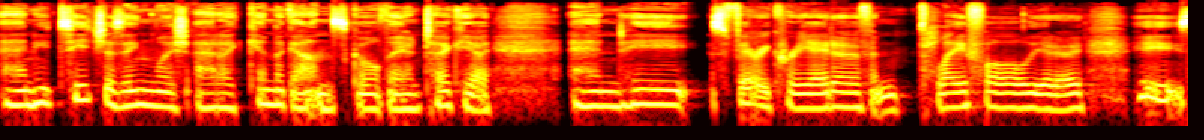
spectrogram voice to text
and he teaches English at a kindergarten school there in Tokyo. And he is very creative and playful. You know, he's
